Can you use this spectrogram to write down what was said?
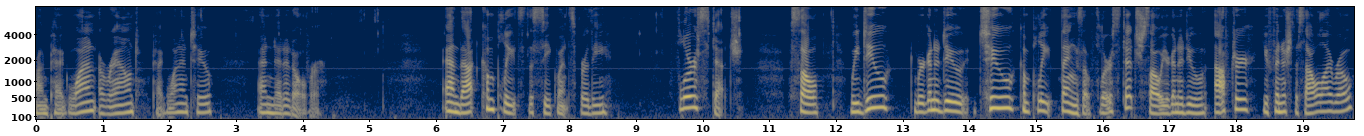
Run peg one around peg one and two and knit it over and that completes the sequence for the fleur stitch. So we do, we're going to do two complete things of fleur stitch. So you're going to do, after you finish the owl eye row,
